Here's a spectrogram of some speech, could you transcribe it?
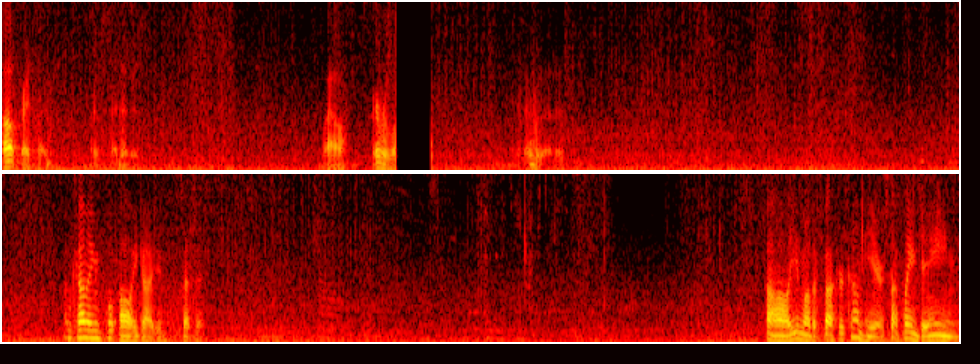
Oh, right side. Whatever side that is. Wow. River Whatever that is. I'm coming. Oh, he got you. That face. Force field. Ability activated. Oh, you motherfucker. Come here. Stop playing games.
